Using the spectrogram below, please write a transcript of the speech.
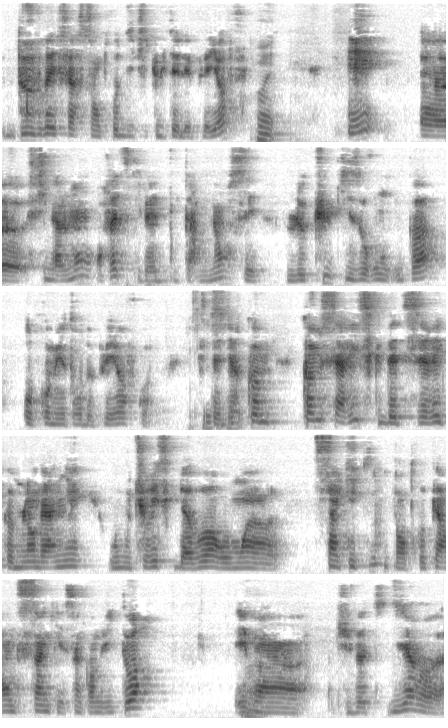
devraient faire sans trop de difficultés les playoffs. Ouais. Et finalement, en fait, ce qui va être déterminant, c'est le cul qu'ils auront ou pas au premier tour de playoff, quoi. C'est-à-dire comme comme ça risque d'être serré comme l'an dernier, où tu risques d'avoir au moins 5 équipes entre 45 et 50 victoires, et eh ben tu vas te dire euh,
